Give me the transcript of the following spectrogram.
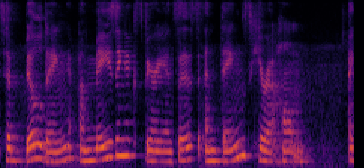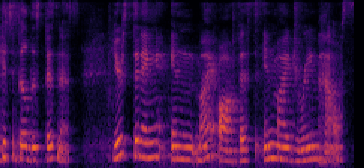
to building amazing experiences and things here at home. I get to build this business. You're sitting in my office in my dream house.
